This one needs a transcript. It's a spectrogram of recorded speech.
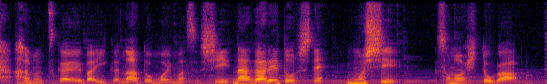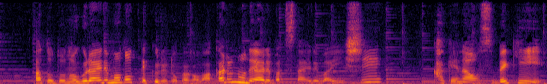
あの使えばいいかなと思いますし流れとしてもしその人があとどのぐらいで戻ってくるとかが分かるのであれば伝えればいいしかけ直すべき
